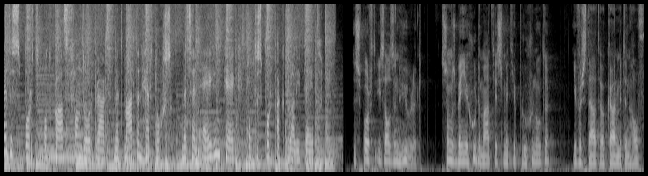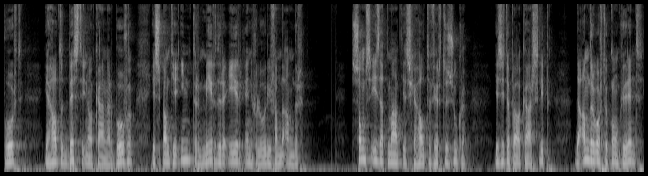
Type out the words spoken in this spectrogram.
bij de Sportpodcast van Doorbraak met Maarten Hertogs met zijn eigen kijk op de sportactualiteit. De sport is als een huwelijk. Soms ben je goede maatjes met je ploeggenoten, je verstaat elkaar met een half woord, je haalt het beste in elkaar naar boven, je spant je in ter meerdere eer en glorie van de ander. Soms is dat maatjesgehalte ver te zoeken. Je zit op elkaars lip, de ander wordt de concurrent,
